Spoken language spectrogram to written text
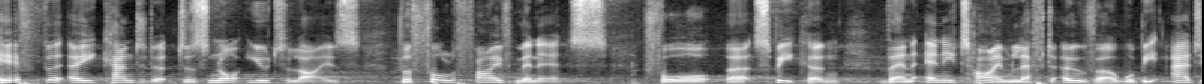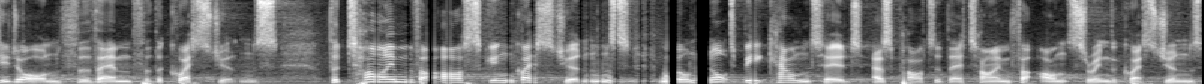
If a candidate does not utilise the full five minutes for uh, speaking, then any time left over will be added on for them for the questions. The time for asking questions will not be counted as part of their time for answering the questions,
